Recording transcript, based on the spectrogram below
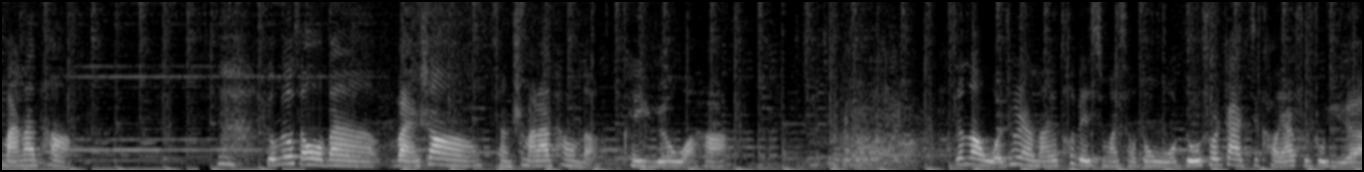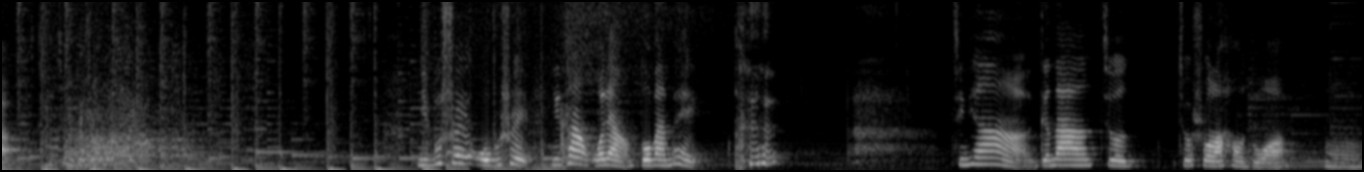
麻辣烫。唉，有没有小伙伴晚上想吃麻辣烫的？可以约我哈。真的，我这个人嘛，就特别喜欢小动物，比如说炸鸡、烤鸭、水煮鱼。你不睡，我不睡，你看我俩多般配。今天啊，跟大家就就说了好多，嗯。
